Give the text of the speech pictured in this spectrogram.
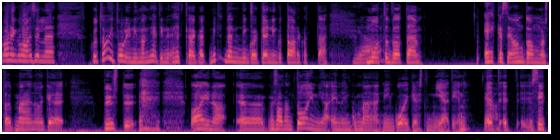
mä olin vaan silleen, kun toi tuli, niin mä mietin hetken aikaa, että mitä tämä nyt niinku oikein niinku tarkoittaa. Joo. Mutta tota, ehkä se on tuommoista, että mä en oikein pysty aina, ö, mä saatan toimia ennen kuin mä niin kuin oikeasti mietin. Et, et, sit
